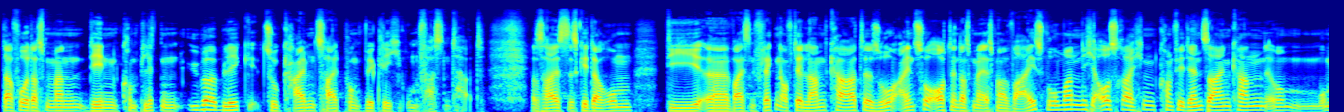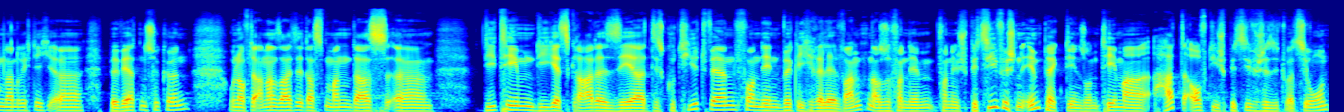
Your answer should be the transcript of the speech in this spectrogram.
davor, dass man den kompletten Überblick zu keinem Zeitpunkt wirklich umfassend hat. Das heißt, es geht darum, die äh, weißen Flecken auf der Landkarte so einzuordnen, dass man erstmal weiß, wo man nicht ausreichend konfident sein kann, um, um dann richtig äh, bewerten zu können. Und auf der anderen Seite, dass man das äh, die Themen, die jetzt gerade sehr diskutiert werden von den wirklich relevanten, also von dem, von dem spezifischen Impact, den so ein Thema hat auf die spezifische Situation,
